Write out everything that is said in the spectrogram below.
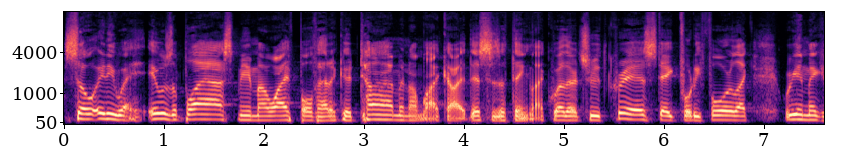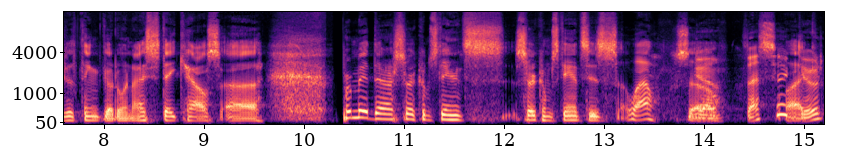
So anyway, it was a blast. Me and my wife both had a good time, and I'm like, all right, this is a thing. Like whether it's Ruth Chris, Steak 44, like we're gonna make it a thing. to Go to a nice steakhouse, uh, permit that our circumstance circumstances allow. So. Yeah. That's sick, Like, dude.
